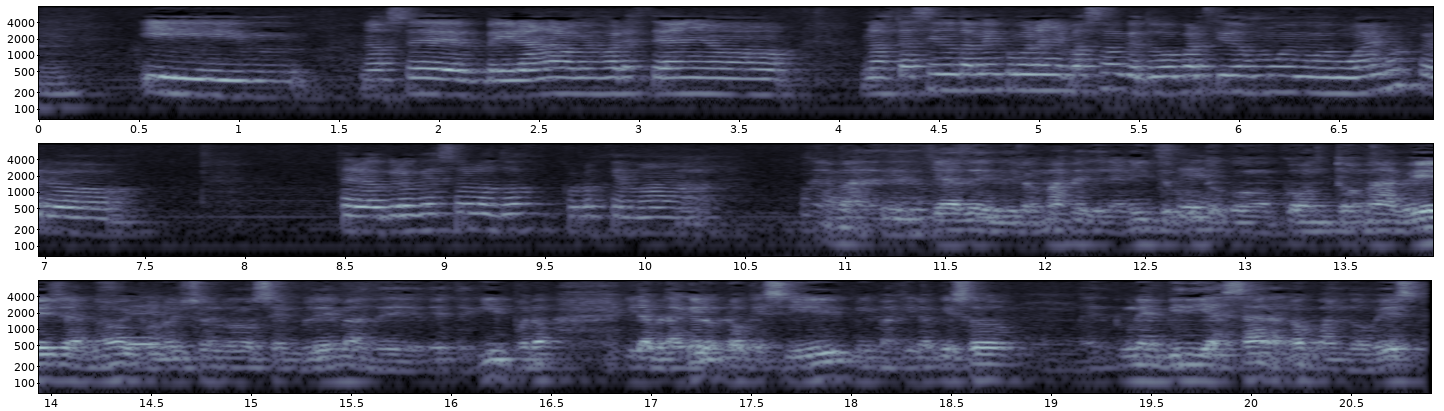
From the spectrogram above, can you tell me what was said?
Mm. Y no sé, Beirán a lo mejor este año no está siendo también como el año pasado, que tuvo partidos muy, muy buenos, pero, pero creo que son los dos por los que más. Además, ya de, los más veteranitos, junto con, con, Tomás Bella, ¿no? Y por hoy son los emblemas de, de, este equipo, ¿no? Y la verdad que lo, lo, que sí, me imagino que eso es una envidia sana, ¿no? Cuando ves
